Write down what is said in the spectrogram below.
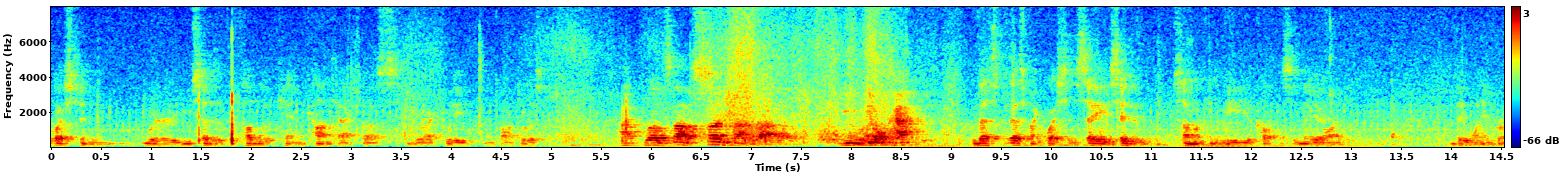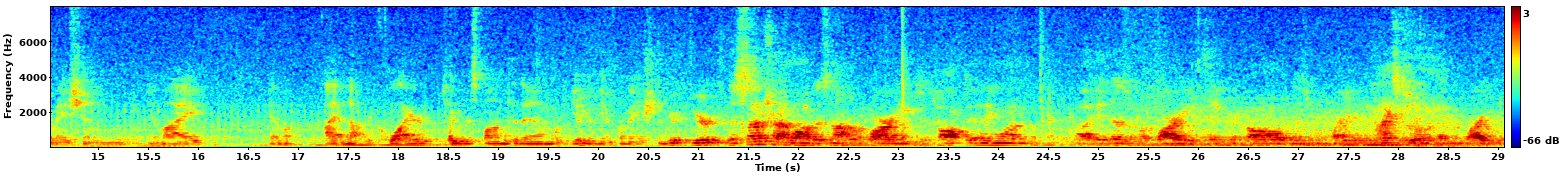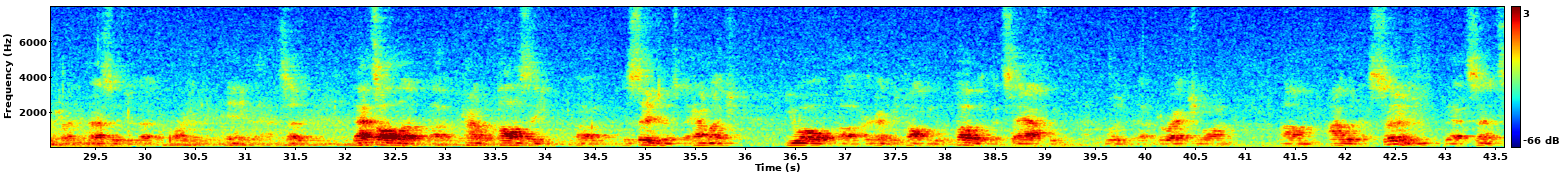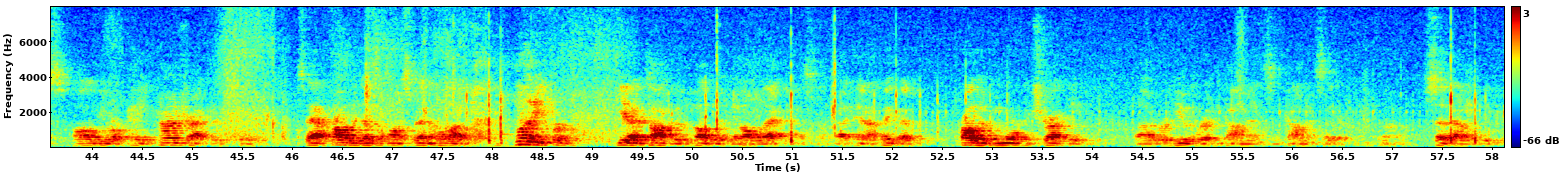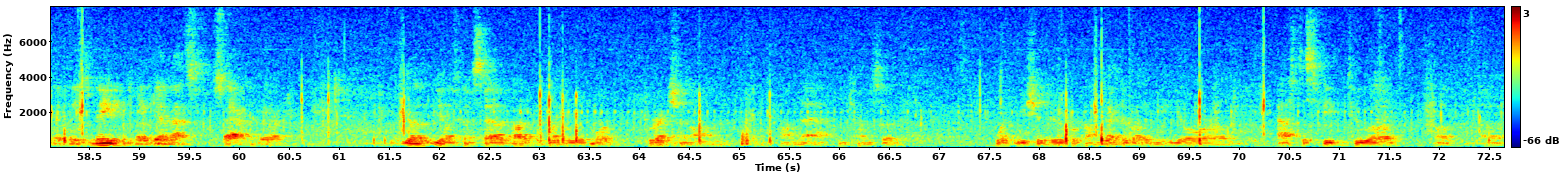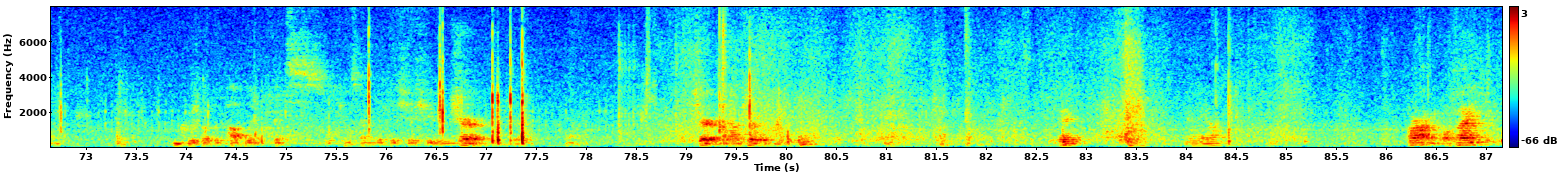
question where you said that the public can contact us directly and talk to us. I- Well, it's not a sunshine law. You, you don't have to. That's, that's my question. Say, say that someone from the media calls and they Yeah. want, they want information. Am I, am I am not required to respond to them or give them the information? Your, your, the sunshine law does not require you to talk to anyone. Uh, it doesn't require you to take the call, it doesn't require you to to them, it doesn't require you to return a message, it doesn't require you to any of that. So that's all a, a kind of a policy, uh, decision as to how much you all, uh, are gonna be talking to the public that staff would, would uh, direct you on. Um, I would assume that since all of you are paid contractors, the staff probably doesn't wanna spend a whole lot of money for, you know, talking to the public and all that kind of stuff. Uh, And I think that probably be more constructive, uh, reviewing written comments and comments that are uh, set out at, the, at these meetings. But again, that's staff and direction. know, yeah, I was going to say, I'd like a little more direction on, on that in terms of what we should do if we're contacted by the media or asked to speak to a, a, a group of the public that's concerned with this issue. Sure. Sure. Yeah. sure. I'm sure. Thank you.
